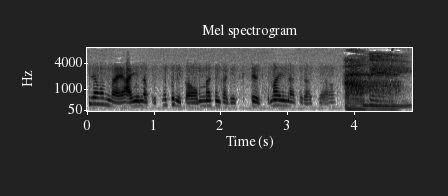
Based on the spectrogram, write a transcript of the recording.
친정 엄마의 아이 낳고 해보니까 엄마 생각이 그때 더 많이 나더라고요. 아. 네.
